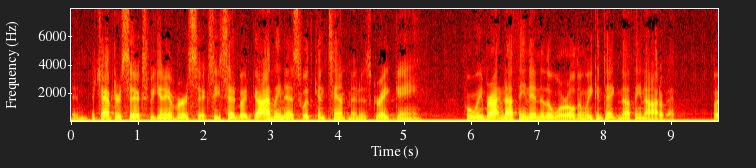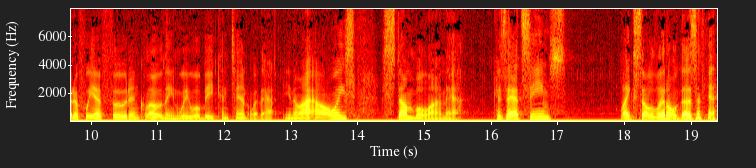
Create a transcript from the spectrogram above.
In chapter 6, beginning of verse 6, he said, But godliness with contentment is great gain. For we brought nothing into the world, and we can take nothing out of it. But if we have food and clothing, we will be content with that. You know, I always stumble on that because that seems like so little, doesn't it?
